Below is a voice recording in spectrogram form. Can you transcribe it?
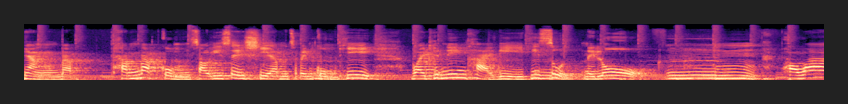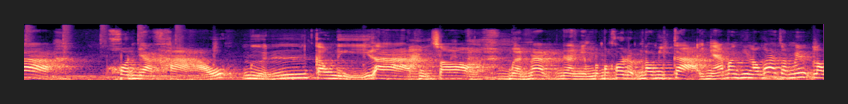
อย่างแบบ ทั้งแบบกลุ่ม Southeast Asia มันจะเป็นกลุ่มที่ whitening ขายดีที่สุดในโลก อืมเพราะว่าคนอยากขาวเหมือนเกาหลีจ้านั้นถูกต้องใช่ไหมคะเหมือนแบบอย่างอย่างบางคนแบบเรามีกะอย่างเงี้ยบางทีเราก็อาจจะไม่เรา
